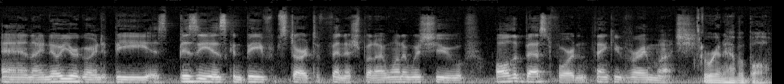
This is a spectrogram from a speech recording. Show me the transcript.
And I know you're going to be as busy as can be from start to finish, but I want to wish you all the best for it and thank you very much. We're going to have a ball.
